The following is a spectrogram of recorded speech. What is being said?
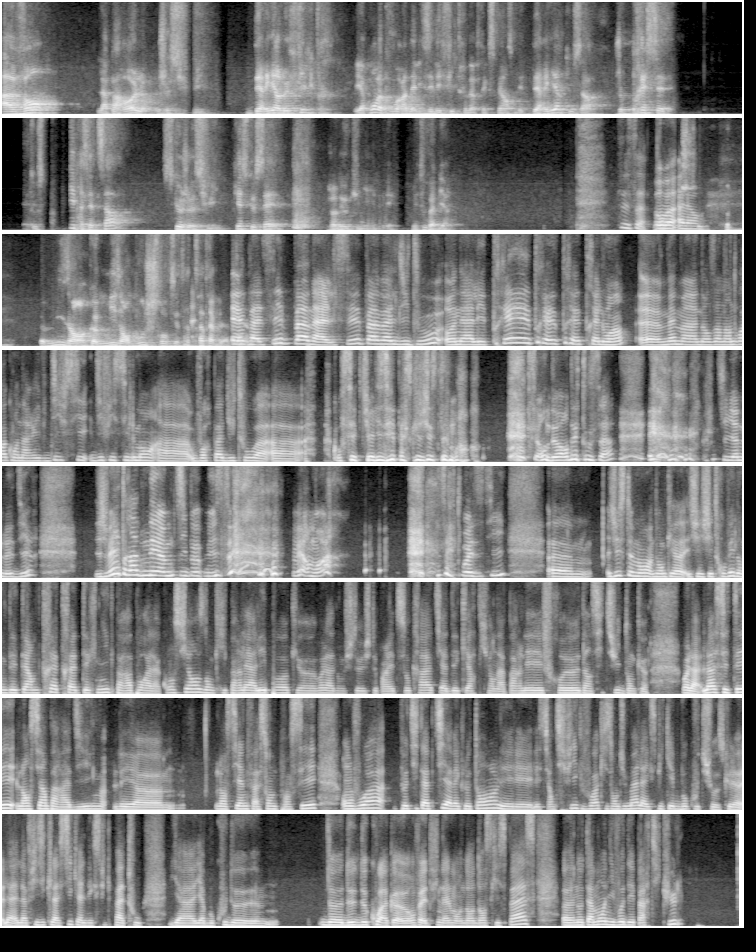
Avant la parole, je suis. Derrière le filtre, et après on va pouvoir analyser les filtres et notre expérience, mais derrière tout ça, je précède tout ça. Qui précède ça? Ce que je suis. Qu'est-ce que c'est? J'en ai aucune idée, mais tout va bien. C'est ça. alors, comme mise en, bouche, je trouve que c'est très, très, bien. Eh ben, c'est pas mal, c'est pas mal du tout. On est allé très, très, très, très loin, euh, même dans un endroit qu'on arrive difficilement à, voire pas du tout à, conceptualiser parce que justement, c'est en dehors de tout ça, comme tu viens de le dire. Je vais te ramener un petit peu plus vers moi. cette fois-ci. Euh, justement, donc euh, j'ai trouvé donc des termes très très techniques par rapport à la conscience. Donc, il parlait à l'époque, euh, voilà. Donc, je te, parlais de Socrate, il y a Descartes qui en a parlé, Freud, ainsi de suite. Donc, voilà. Là, c'était l'ancien paradigme, l'ancienne façon de penser. On voit petit à petit avec le temps, les, scientifiques voient qu'ils ont du mal à expliquer beaucoup de choses, que la, physique classique, elle n'explique pas tout. Il y a, beaucoup de, de, quoi, en fait, finalement, dans, ce qui se passe, euh, notamment au niveau des particules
